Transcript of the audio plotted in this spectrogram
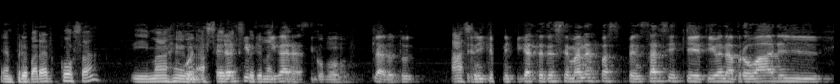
en, preparar cosas y más en hacer experimentos. Así como, claro, tú ah, tenías que planificarte tres semanas para pensar si es que te iban a probar el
